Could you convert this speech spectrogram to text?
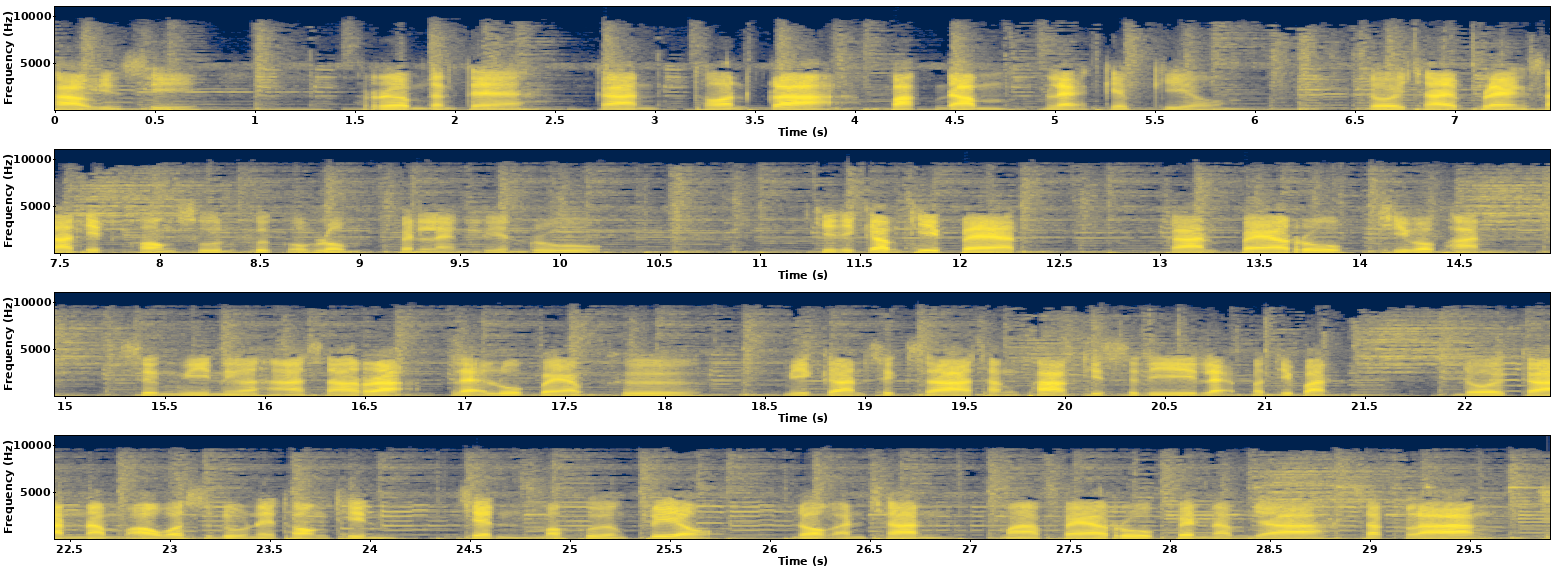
ข้าวอินทรีย์ เริ่มตั้งแต่การถอนกล้า ปักดำและเก็บเกี่ยว โดยใช้แปลงสาธิตของศูนย์ฝึกอบรมเป็นแหล่งเรียนรู้ กิจกรรมที่ 8 การแปรรูปชีวพันธุ์ ซึ่งมีเนื้อหาสาระและรูปแบบคือ มีการศึกษาทั้งภาคทฤษฎีและปฏิบัติ โดยการนำเอาวัสดุในท้องถิ่น เช่น มะเฟืองเปรี้ยว ดอกอัญชัน มาแปรรูปเป็นน้ำยา ซักล้าง แช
